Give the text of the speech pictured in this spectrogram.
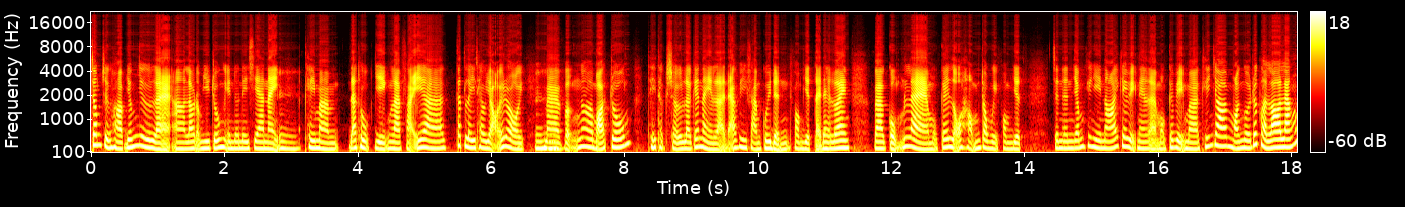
trong trường hợp giống như là uh, lao động di trú người Indonesia này ừ. khi mà đã thuộc diện là phải uh, cách ly theo dõi rồi ừ. mà vẫn uh, bỏ trốn thì thực sự là cái này là đã vi phạm quy định phòng dịch tại Đài Loan và cũng là một cái lỗ hổng trong việc phòng dịch cho nên giống như Nhi nói cái việc này là một cái việc mà khiến cho mọi người rất là lo lắng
